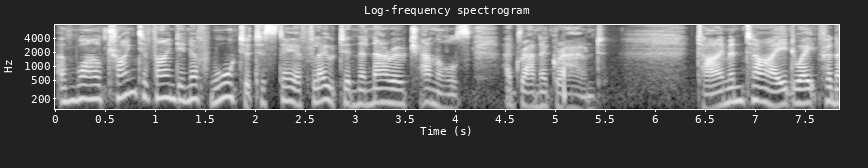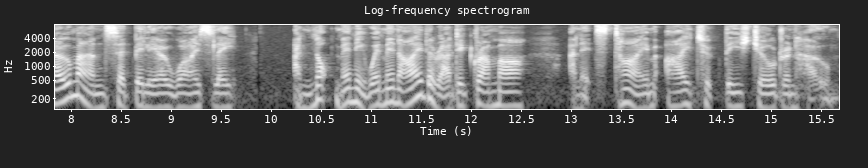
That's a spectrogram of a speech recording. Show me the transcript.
and while trying to find enough water to stay afloat in the narrow channels, had ran aground. Time and tide wait for no man, said Billy-O wisely. And not many women either, added Grandma, and it's time I took these children home.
